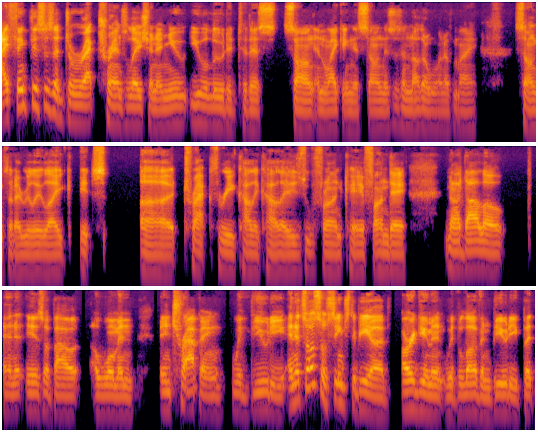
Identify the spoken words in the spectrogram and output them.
I think this is a direct translation, and you you alluded to this song and liking this song. This is another one of my songs that I really like. It's uh track three, Kale Kale Zufran Ke Fande Nadalo, and it is about a woman entrapping with beauty. And it also seems to be a argument with love and beauty. But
